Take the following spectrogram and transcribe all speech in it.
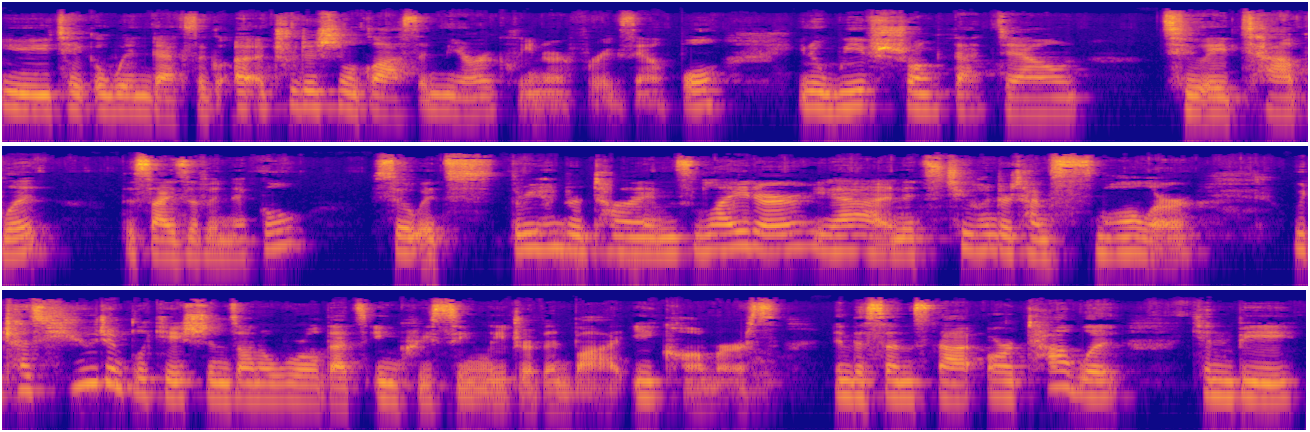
you, know, you take a Windex, a, a traditional glass and mirror cleaner, for example. You know, we've shrunk that down to a tablet the size of a nickel. So it's 300 times lighter. Yeah. And it's 200 times smaller, which has huge implications on a world that's increasingly driven by e-commerce in the sense that our tablet can be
